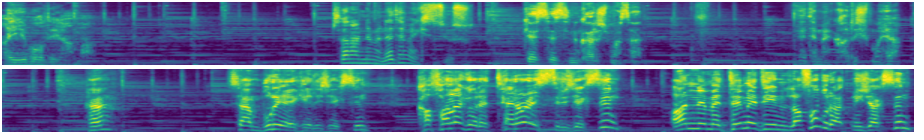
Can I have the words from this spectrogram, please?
Ayıp oluyor ama. Sen anneme ne demek istiyorsun? Kes sesini karışma sen. Ne demek karışmaya? Ha? Sen buraya geleceksin, kafana göre terör estireceksin, anneme demediğin lafı bırakmayacaksın.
